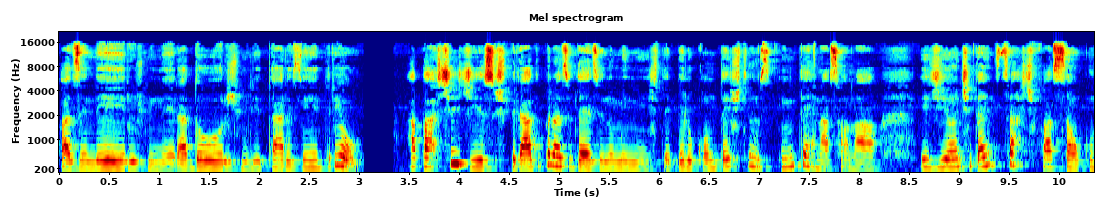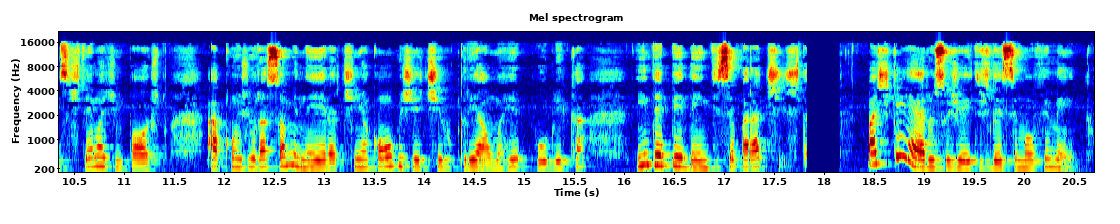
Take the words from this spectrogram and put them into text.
fazendeiros, mineradores, militares, entre outros. A partir disso, inspirado pelas ideias iluministas e pelo contexto internacional, e diante da insatisfação com o sistema de imposto, a Conjuração Mineira tinha como objetivo criar uma república independente e separatista. Mas quem eram os sujeitos desse movimento?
